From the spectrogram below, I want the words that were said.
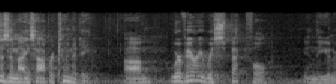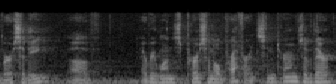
is a nice opportunity. Um, we're very respectful in the university of everyone's personal preference in terms of their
